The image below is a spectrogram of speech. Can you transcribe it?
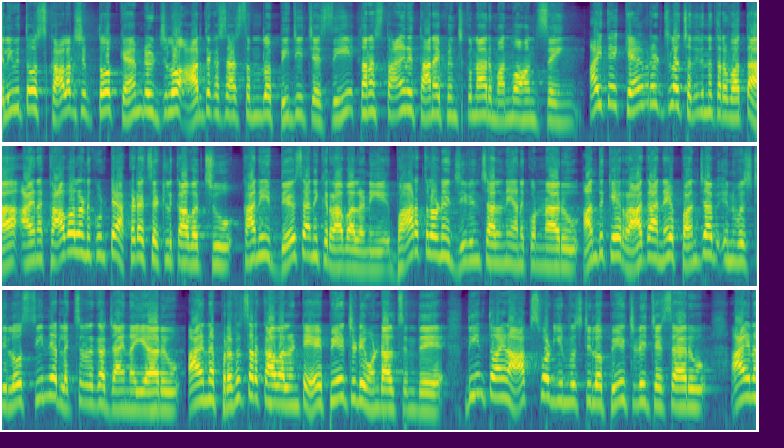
తెలివితో స్కాలర్షిప్తో కేంబ్రిడ్జ్లో ఆర్థిక శాస్త్రంలో పీజీ చేసి తన స్థాయిని తానే పెంచుకున్నారు మన్మోహన్ సింగ్. అయితే కేంబ్రిడ్జ్లో చదివిన తర్వాత ఆయన కావాలనుకుంటే అక్కడే సెటిల్ కావచ్చు. కానీ దేశానికి రావాలని భారత భారత్లోనే జీవించాలని అనుకున్నారు. అందుకే రాగానే పంజాబ్ యూనివర్సిటీలో సీనియర్ లెక్చరర్గా జాయిన్ అయ్యారు. ఆయన ప్రొఫెసర్ కావాలంటే పిహెచ్డి ఉండాల్సిందే. దీంతో ఆయన ఆక్స్ఫర్డ్ యూనివర్సిటీలో పిహెచ్డి చేశారు. ఆయన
